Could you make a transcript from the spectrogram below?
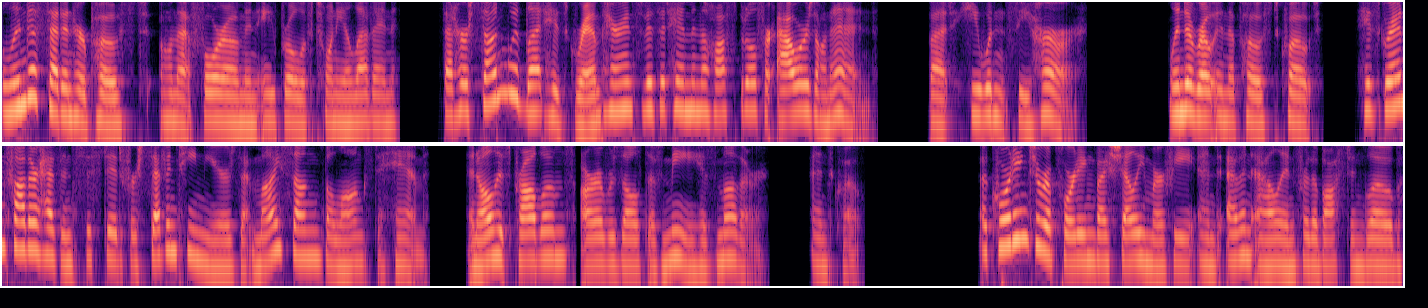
Linda said in her post on that forum in April of 2011 that her son would let his grandparents visit him in the hospital for hours on end, but he wouldn't see her. Linda wrote in the post, quote, his grandfather has insisted for 17 years that my son belongs to him, and all his problems are a result of me, his mother. According to reporting by Shelley Murphy and Evan Allen for the Boston Globe,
